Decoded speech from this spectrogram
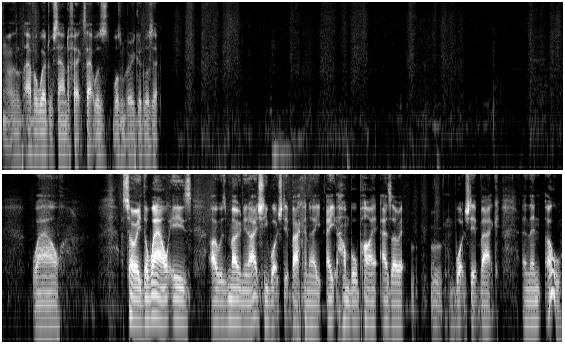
I'll have a word with sound effects. That was wasn't very good, was it? Wow. Sorry, the wow is I was moaning. I actually watched it back and I ate humble pie as I watched it back, and then oh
